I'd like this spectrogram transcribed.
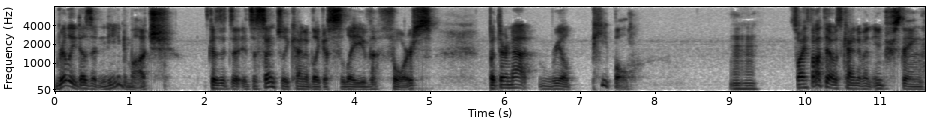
really doesn't need much because it's a, it's essentially kind of like a slave force, but they're not real people. Mm-hmm. So I thought that was kind of an interesting,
